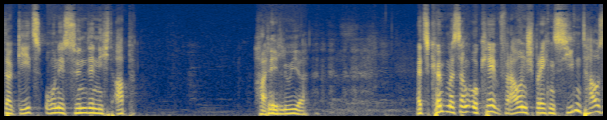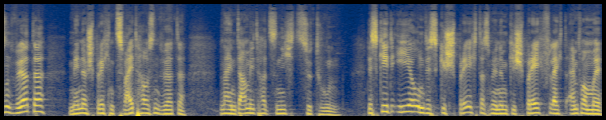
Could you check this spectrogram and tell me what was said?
da geht es ohne Sünde nicht ab. Halleluja. Jetzt könnte man sagen, okay, Frauen sprechen 7000 Wörter, Männer sprechen 2000 Wörter. Nein, damit hat es nichts zu tun. Es geht eher um das Gespräch, dass man in einem Gespräch vielleicht einfach mal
